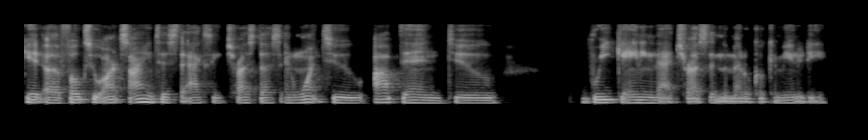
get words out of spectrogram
get uh, folks who aren't scientists to actually trust us and want to opt in to regaining that trust in the medical community.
